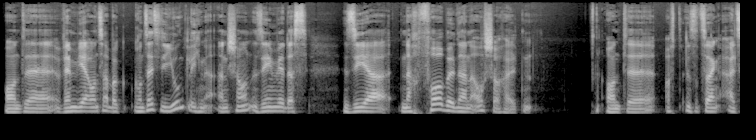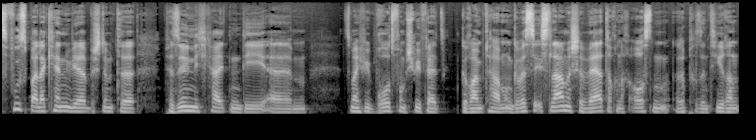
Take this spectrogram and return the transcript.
Und äh, wenn wir uns aber grundsätzlich die Jugendlichen anschauen, sehen wir, dass sie ja nach Vorbildern Ausschau halten. Und äh, oft sozusagen als Fußballer kennen wir bestimmte Persönlichkeiten, die ähm, zum Beispiel Brot vom Spielfeld geräumt haben und gewisse islamische Werte auch nach außen repräsentieren.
